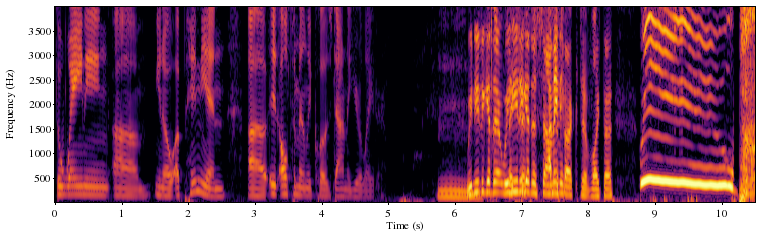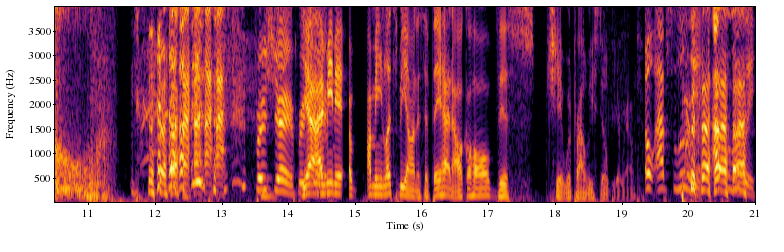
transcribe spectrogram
the waning, um, you know, opinion, uh, it ultimately closed down a year later. We need to get that. We Makes need to get a sound I mean, if- effect of like the. Wee! For sure, for yeah, sure. I mean, it, uh, I mean, let's be honest. If they had alcohol, this shit would probably still be around. Oh, absolutely, absolutely.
